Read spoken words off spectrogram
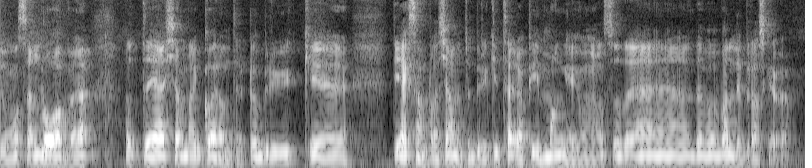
Jonas. Jeg lover at det kommer jeg garantert til å bruke de eksemplene kommer jeg til å bruke i terapi mange ganger, så det, det var veldig bra skrevet.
